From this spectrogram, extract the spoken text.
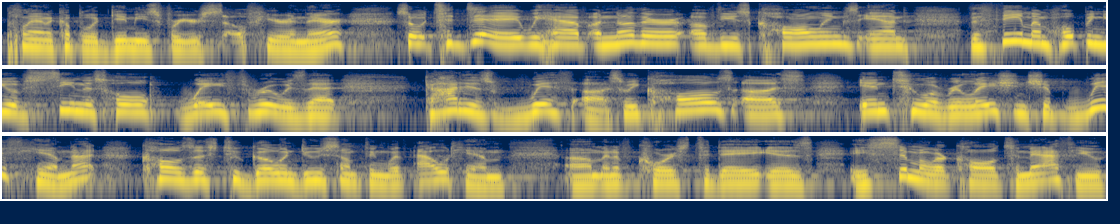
plan a couple of gimmies for yourself here and there. So today we have another of these callings, and the theme I'm hoping you have seen this whole way through is that God is with us. So he calls us into a relationship with him, not calls us to go and do something without him. Um, and of course, today is a similar call to Matthew.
